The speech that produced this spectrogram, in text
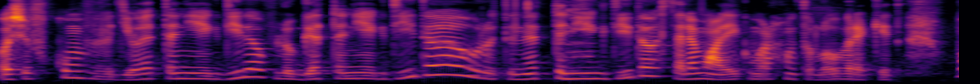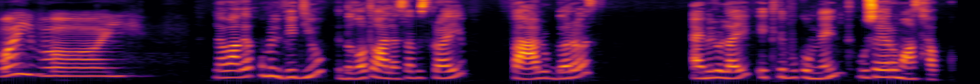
وأشوفكم في فيديوهات تانية جديدة وفلوجات تانية جديدة وروتينات تانية جديدة. والسلام عليكم ورحمة الله وبركاته. bye bye. لو عجبكم الفيديو اضغطوا على subscribe فعلوا الجرس اعملوا like اكتبوا comment وشيروا مع أصحابكم.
